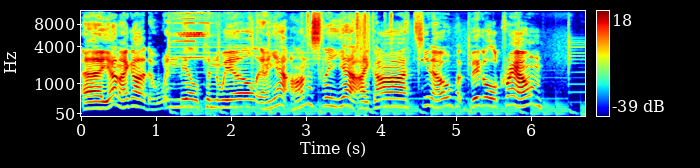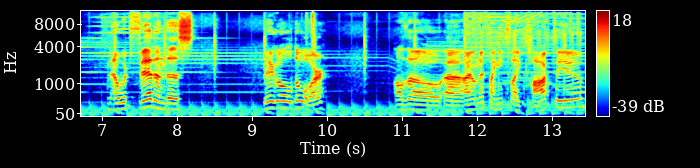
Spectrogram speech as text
Uh, yeah, and I got a windmill pinwheel, and yeah, honestly, yeah, I got, you know, a big old crown that would fit in this big old door. Although, uh, I don't know if I need to, like, talk to you.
